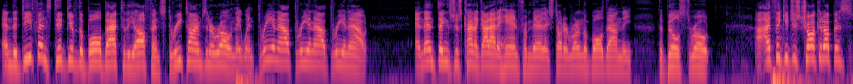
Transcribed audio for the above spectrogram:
and the defense did give the ball back to the offense 3 times in a row and they went 3 and out, 3 and out, 3 and out. And then things just kind of got out of hand from there. They started running the ball down the the Bills' throat. I think you just chalk it up as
